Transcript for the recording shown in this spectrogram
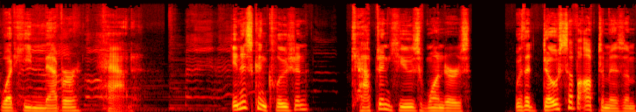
what he never had. In his conclusion, Captain Hughes wonders, with a dose of optimism,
